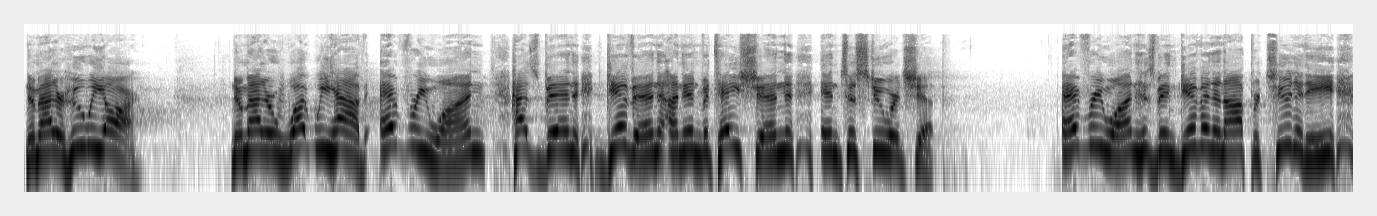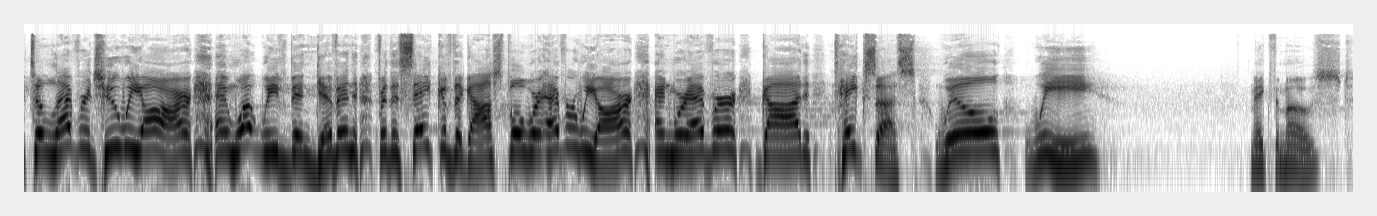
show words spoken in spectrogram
No matter who we are, no matter what we have, everyone has been given an invitation into stewardship. Everyone has been given an opportunity to leverage who we are and what we've been given for the sake of the gospel wherever we are and wherever God takes us. Will we make the most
